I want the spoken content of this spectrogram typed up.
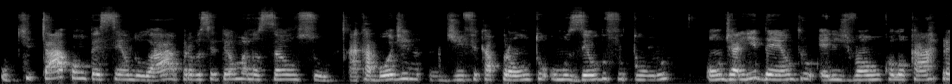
o que está acontecendo lá, para você ter uma noção, Su, acabou de, de ficar pronto o Museu do Futuro, onde ali dentro eles vão colocar para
